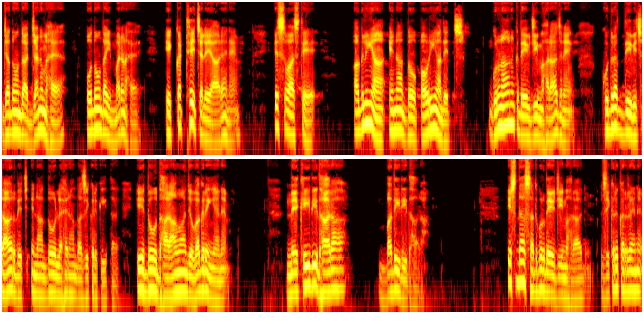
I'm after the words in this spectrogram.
ਜਦੋਂ ਦਾ ਜਨਮ ਹੈ, ਉਦੋਂ ਦਾ ਹੀ ਮਰਨ ਹੈ। ਇਹ ਇਕੱਠੇ ਚਲੇ ਆ ਰਹੇ ਨੇ। ਇਸ ਵਾਸਤੇ ਅਗਲੀਆਂ ਇਹਨਾਂ ਦੋ ਪੌੜੀਆਂ ਦੇ ਵਿੱਚ ਗੁਰੂ ਨਾਨਕ ਦੇਵ ਜੀ ਮਹਾਰਾਜ ਨੇ ਕੁਦਰਤ ਦੀ ਵਿਚਾਰ ਵਿੱਚ ਇਹਨਾਂ ਦੋ ਲਹਿਰਾਂ ਦਾ ਜ਼ਿਕਰ ਕੀਤਾ। ਹੈ ਇਹ ਦੋ ਧਾਰਾਵਾਂ ਜੋ ਵਗ ਰਹੀਆਂ ਨੇ, ਨੇਕੀ ਦੀ ਧਾਰਾ, ਬਦੀ ਦੀ ਧਾਰਾ। ਇਸ ਦਾ ਸਤਿਗੁਰੂ ਦੇਵ ਜੀ ਮਹਾਰਾਜ ਜ਼ਿਕਰ ਕਰ ਰਹੇ ਨੇ,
